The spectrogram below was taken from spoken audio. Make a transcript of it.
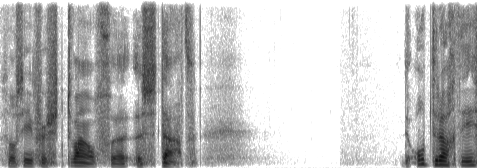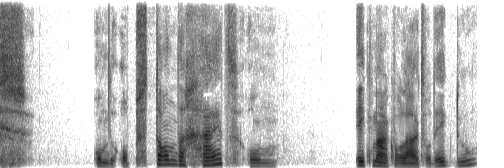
Zoals in vers 12 uh, eh, staat. De opdracht is om de opstandigheid, om ik maak wel uit wat ik doe,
